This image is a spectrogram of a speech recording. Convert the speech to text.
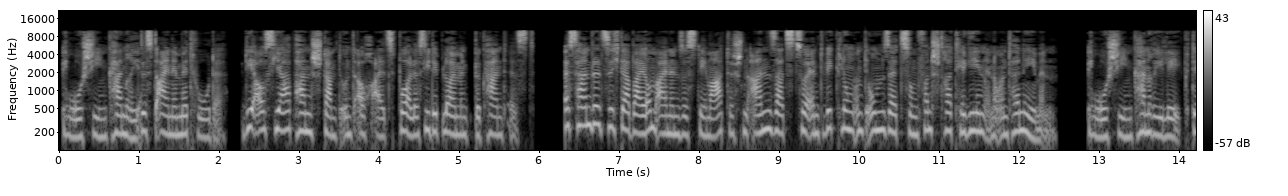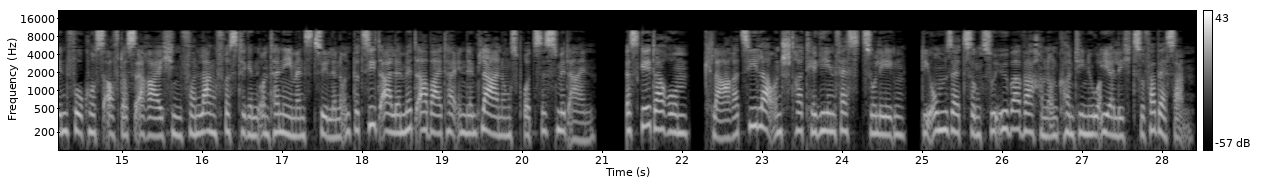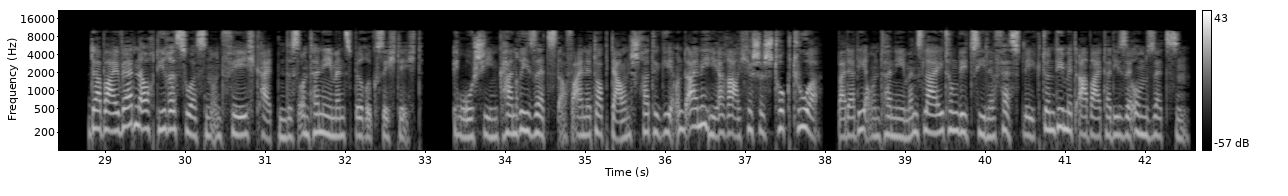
Hoshin Kanri ist eine Methode, die aus Japan stammt und auch als Policy Deployment bekannt ist. Es handelt sich dabei um einen systematischen Ansatz zur Entwicklung und Umsetzung von Strategien in Unternehmen. Hoshin Kanri legt den Fokus auf das Erreichen von langfristigen Unternehmenszielen und bezieht alle Mitarbeiter in den Planungsprozess mit ein. Es geht darum, klare Ziele und Strategien festzulegen, die Umsetzung zu überwachen und kontinuierlich zu verbessern. Dabei werden auch die Ressourcen und Fähigkeiten des Unternehmens berücksichtigt. Hoshin Kanri setzt auf eine Top-Down-Strategie und eine hierarchische Struktur, bei der die Unternehmensleitung die Ziele festlegt und die Mitarbeiter diese umsetzen.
